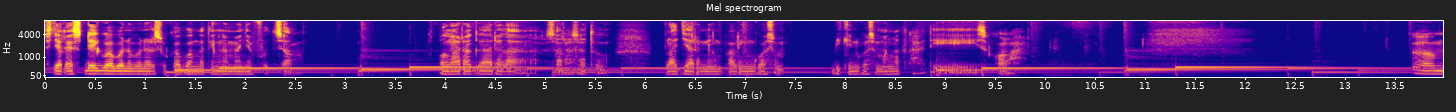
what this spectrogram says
Sejak SD gue benar-benar suka banget yang namanya futsal. Olahraga adalah salah satu pelajaran yang paling gue bikin gue semangat lah di sekolah um,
